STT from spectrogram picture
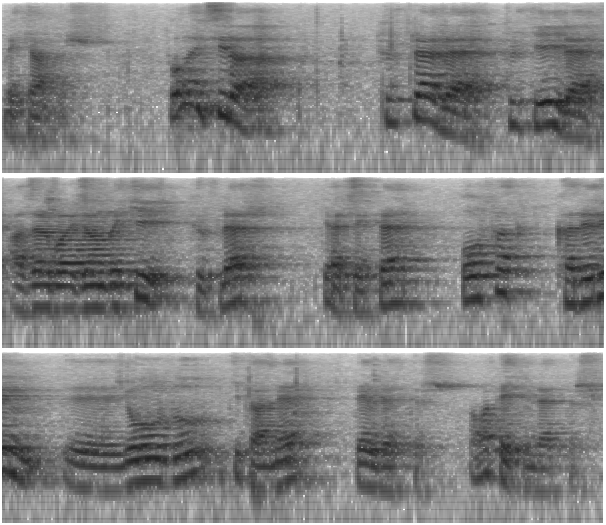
mekandır. Dolayısıyla Türklerle, Türkiye ile Azerbaycan'daki Türkler gerçekten ortak kaderin e, yoğurduğu iki tane devlettir. Ama tek millettir.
